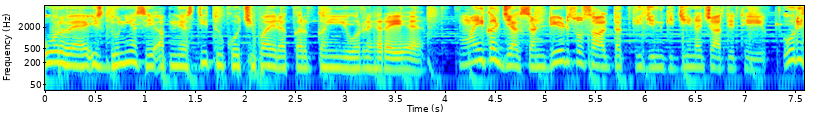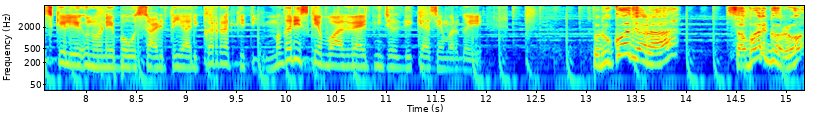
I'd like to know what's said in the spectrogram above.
और वह इस दुनिया से अपने अस्तित्व को छिपाए रखकर कहीं और रह रहे हैं। माइकल जैक्सन डेढ़ सौ साल तक की ज़िंदगी जीना चाहते थे। और इसके लिए उन्होंने बहुत सारी तैयारी कर रखी थी। मगर इसके बाद वह इतनी जल्दी कैसे मर गए? रुको जरा, सबर करो।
